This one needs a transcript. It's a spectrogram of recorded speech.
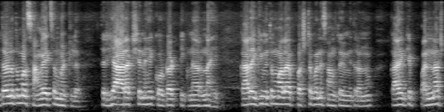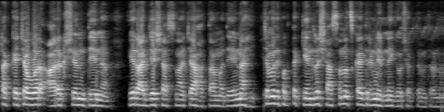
मित्रांनो तुम्हाला सांगायचं म्हटलं तर हे आरक्षण हे कोर्टात टिकणार नाही. कारण की मी तुम्हाला स्पष्टपणे सांगतोय मित्रांनो कारण की पन्नास टक्क्याच्या वर आरक्षण देणं हे राज्य शासनाच्या हातामध्ये नाही. त्याच्यामध्ये फक्त केंद्र शासनच काहीतरी निर्णय घेऊ शकतं मित्रांनो.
